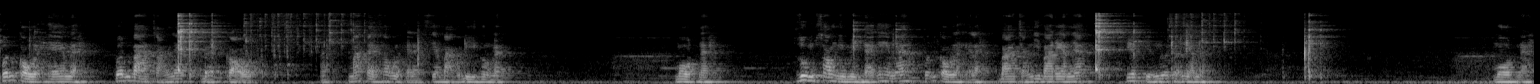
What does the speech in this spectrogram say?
Vẫn cầu lẻ em này. Vẫn ba trắng nhá bẹt cầu. Này, mắt tay sóc lẻ này xem bà có đi không này một này. Rung xong thì mình đánh em nhá. Vẫn cầu lẻ này. Ba trắng đi ba đen nhá. Tiếp tiếng nữa cho anh em này. Một này.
